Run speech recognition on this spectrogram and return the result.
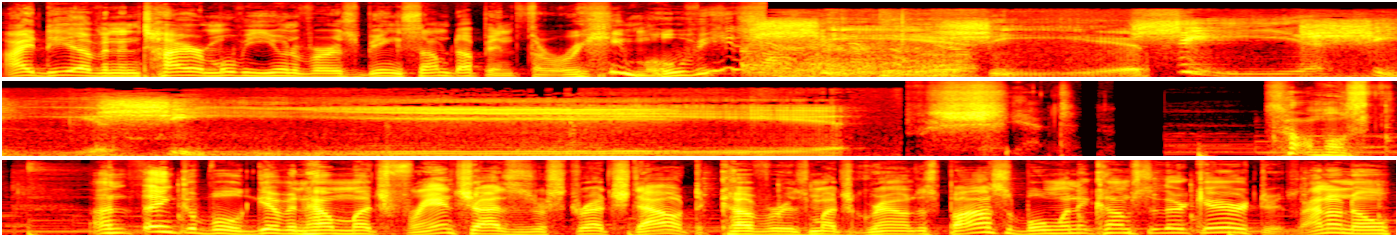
idea of an entire movie universe being summed up in three movies? She, she, she, she, she. Shit. It's almost unthinkable given how much franchises are stretched out to cover as much ground as possible when it comes to their characters. I don't know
